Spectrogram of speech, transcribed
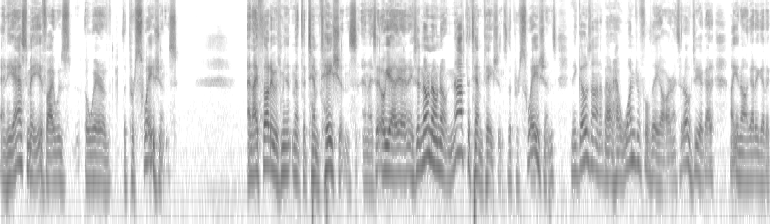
And he asked me if I was aware of the Persuasions. And I thought he was meant, meant the Temptations. And I said, oh, yeah, yeah. And he said, no, no, no, not the Temptations, the Persuasions. And he goes on about how wonderful they are. And I said, oh, gee, I got to, you know, I got to get a,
